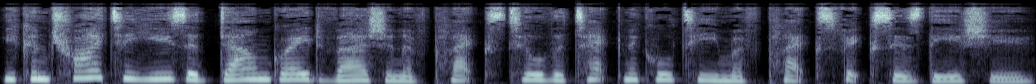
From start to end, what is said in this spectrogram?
you can try to use a downgrade version of Plex till the technical team of Plex fixes the issue.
